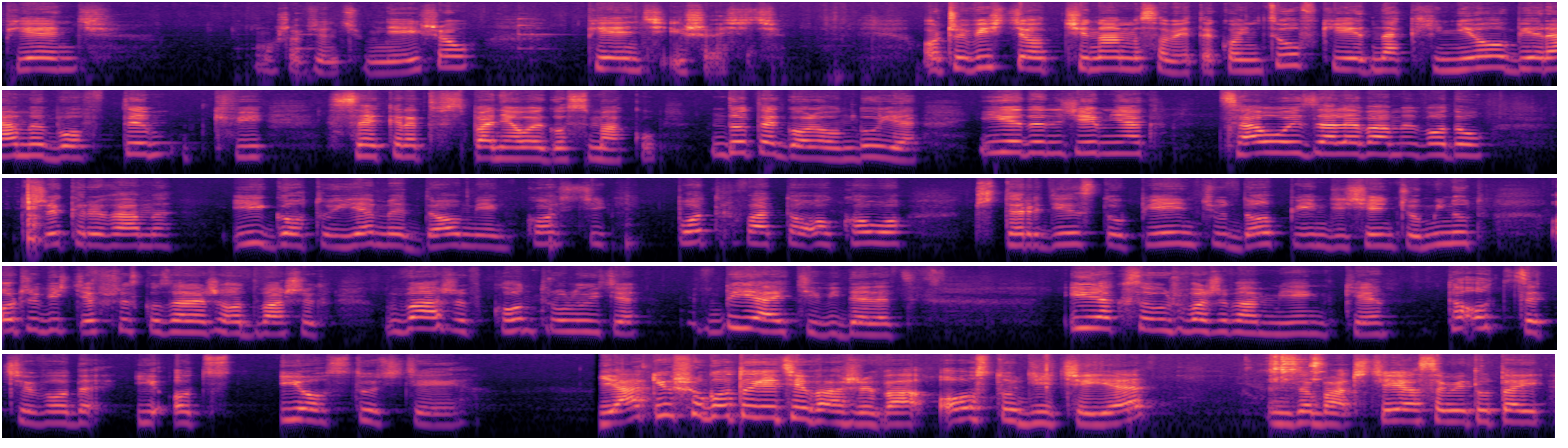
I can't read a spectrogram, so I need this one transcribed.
5, muszę wziąć mniejszą, 5 i 6. Oczywiście odcinamy sobie te końcówki, jednak nie obieramy, bo w tym tkwi sekret wspaniałego smaku. Do tego ląduje jeden ziemniak, całość zalewamy wodą, przykrywamy i gotujemy do miękkości. Potrwa to około 45 do 50 minut. Oczywiście wszystko zależy od Waszych warzyw. Kontrolujcie, wbijajcie widelec i jak są już warzywa miękkie, to odcećcie wodę i, od, i ostudźcie je. Jak już ugotujecie warzywa, ostudzicie je. Zobaczcie, ja sobie tutaj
